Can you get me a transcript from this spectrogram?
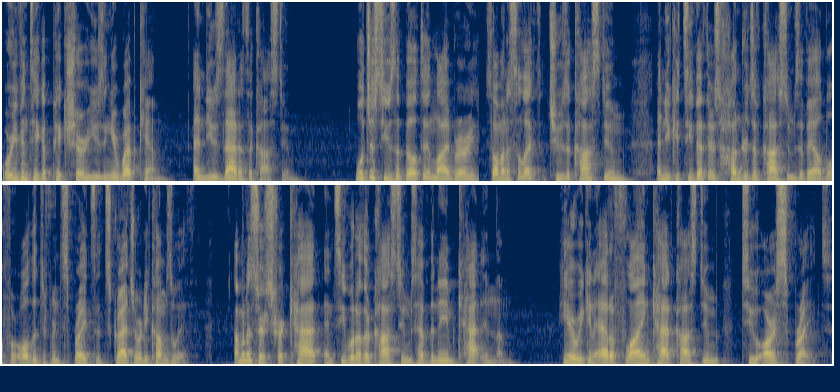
or even take a picture using your webcam and use that as a costume. We'll just use the built-in library, so I'm going to select choose a costume, and you can see that there's hundreds of costumes available for all the different sprites that Scratch already comes with. I'm going to search for cat and see what other costumes have the name cat in them. Here we can add a flying cat costume to our sprite.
